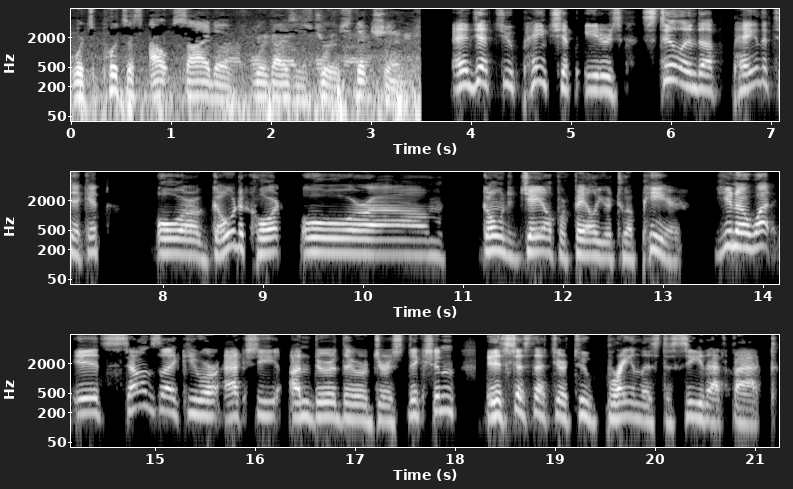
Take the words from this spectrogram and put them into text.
which puts us outside of your guys' jurisdiction. And yet you paint chip eaters still end up paying the ticket or going to court or um, going to jail for failure to appear. You know what? It sounds like you are actually under their jurisdiction. It's just that you're too brainless to see that fact.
